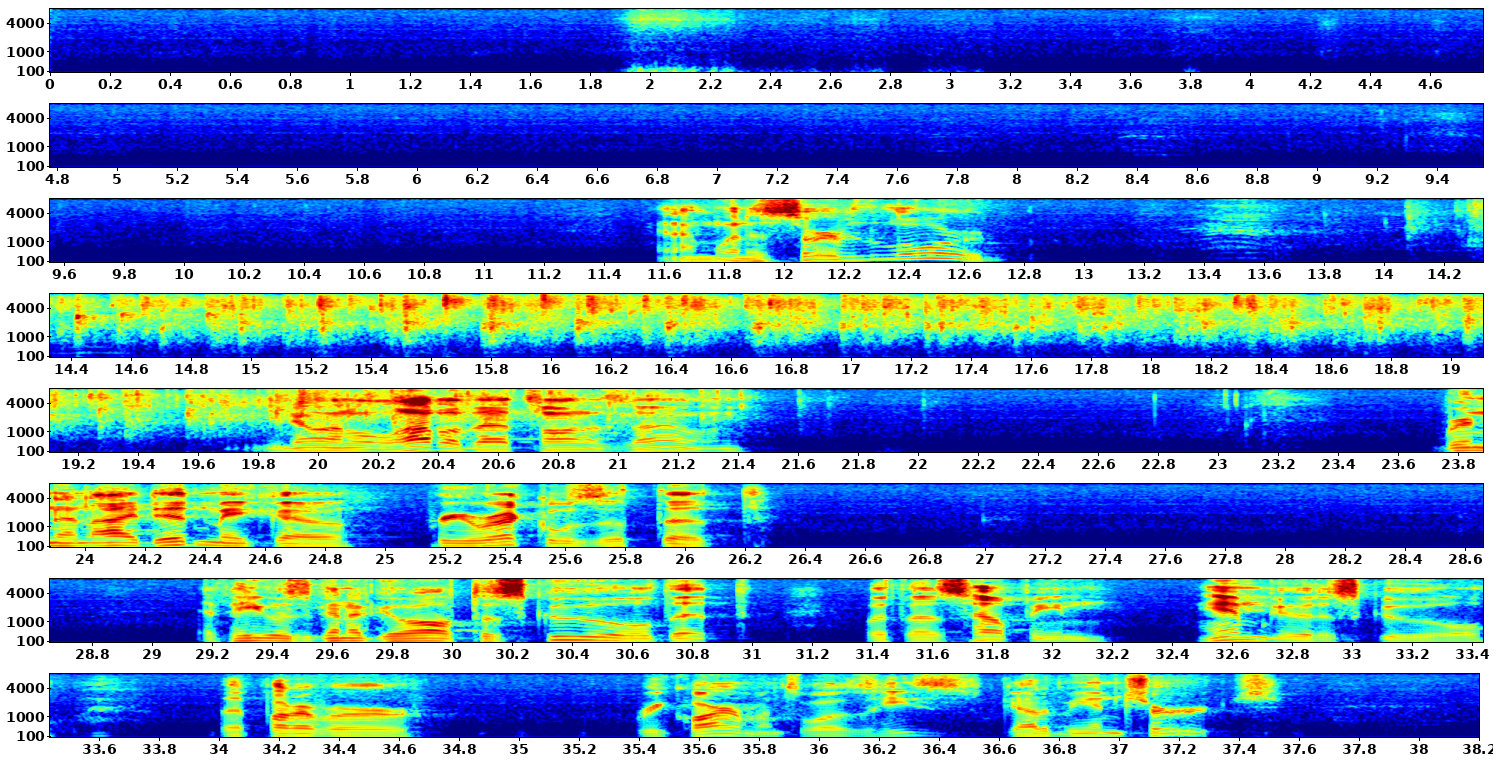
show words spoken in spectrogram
And I'm going to serve the Lord. You know, and a lot of that's on his own. Brenda and I did make a prerequisite that if he was going to go off to school, that with us helping him go to school, that part of our requirements was he's got to be in church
